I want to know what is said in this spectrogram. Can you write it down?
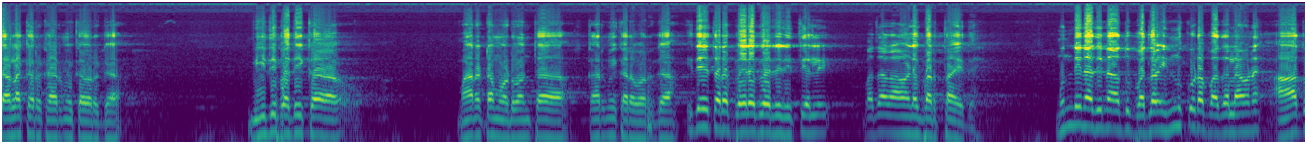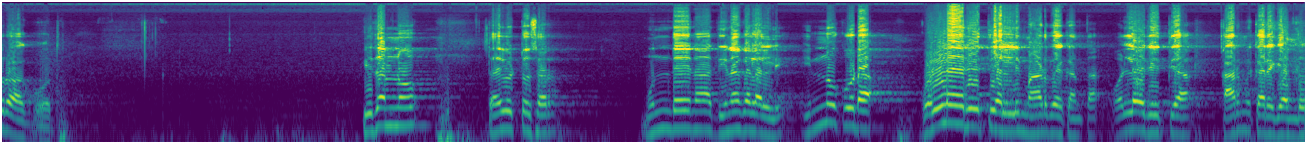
ಚಾಲಕರು ಕಾರ್ಮಿಕ ವರ್ಗ, ಬೀದಿ ಬದಿ ಕ ಮಾರಾಟ ಮಾಡುವಂಥ ಕಾರ್ಮಿಕರ ವರ್ಗ, ಇದೇ ಥರ ಬೇರೆ ಬೇರೆ ರೀತಿಯಲ್ಲಿ ಬದಲಾವಣೆ ಬರ್ತಾ ಇದೆ. ಮುಂದಿನ ದಿನ ಅದು ಬದಲ, ಇನ್ನೂ ಕೂಡ ಬದಲಾವಣೆ ಆದರೂ ಆಗ್ಬೋದು. ಇದನ್ನು ದಯವಿಟ್ಟು ಸರ್, ಮುಂದಿನ ದಿನಗಳಲ್ಲಿ ಇನ್ನೂ ಕೂಡ ಒಳ್ಳೆಯ ರೀತಿಯಲ್ಲಿ ಮಾಡಬೇಕಂತ ಒಳ್ಳೆಯ ರೀತಿಯ ಕಾರ್ಮಿಕರಿಗೆ ಒಂದು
